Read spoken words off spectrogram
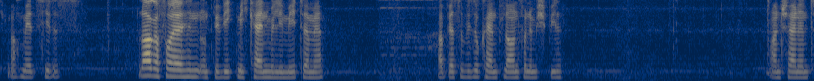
Ich mache mir jetzt hier das Lagerfeuer hin und bewege mich keinen Millimeter mehr. Hab ja sowieso keinen Plan von dem Spiel. Anscheinend.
